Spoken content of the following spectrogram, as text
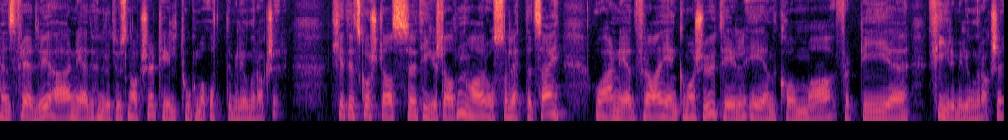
mens Fredly er ned 100 000 aksjer til 2,8 millioner aksjer. Kjetil Skorstads Tigerstaden har også lettet seg, og er ned fra 1,7 til 1,44 millioner aksjer.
